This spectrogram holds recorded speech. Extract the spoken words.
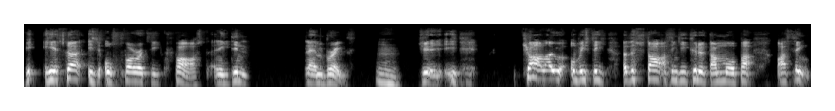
he, he asserted his authority fast, and he didn't let him breathe. Mm. He- Charlo, obviously, at the start, I think he could have done more, but I think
